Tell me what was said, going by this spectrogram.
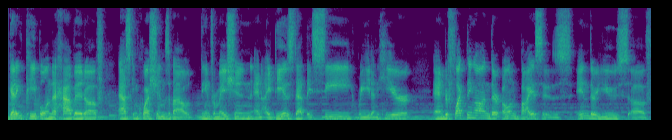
getting people in the habit of asking questions about the information and ideas that they see, read, and hear, and reflecting on their own biases in their use of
